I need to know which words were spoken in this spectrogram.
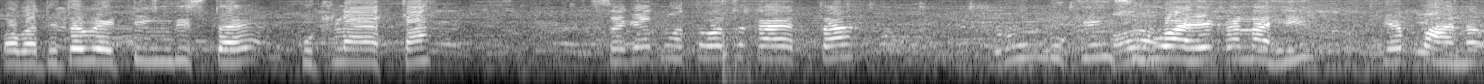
बघा तिथं वेटिंग दिसत आहे कुठलं आहे आत्ता? सगळ्यात महत्त्वाचं काय आत्ता? रूम बुकिंग सुरू आहे का नाही हे पाहणं.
